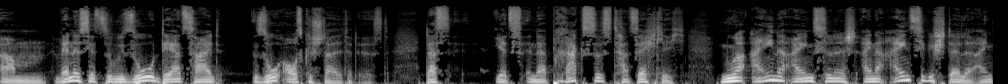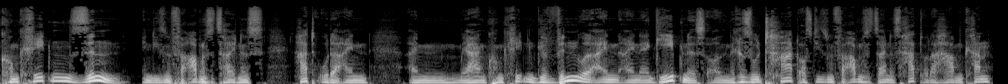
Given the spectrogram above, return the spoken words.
ähm, wenn es jetzt sowieso derzeit so ausgestaltet ist, dass jetzt in der Praxis tatsächlich nur eine einzelne, eine einzige Stelle einen konkreten Sinn in diesem Verarbeitungsverzeichnis hat oder ein, ein, ja, einen konkreten Gewinn oder ein, ein Ergebnis, ein Resultat aus diesem Verarbeitungsverzeichnis hat oder haben kann,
